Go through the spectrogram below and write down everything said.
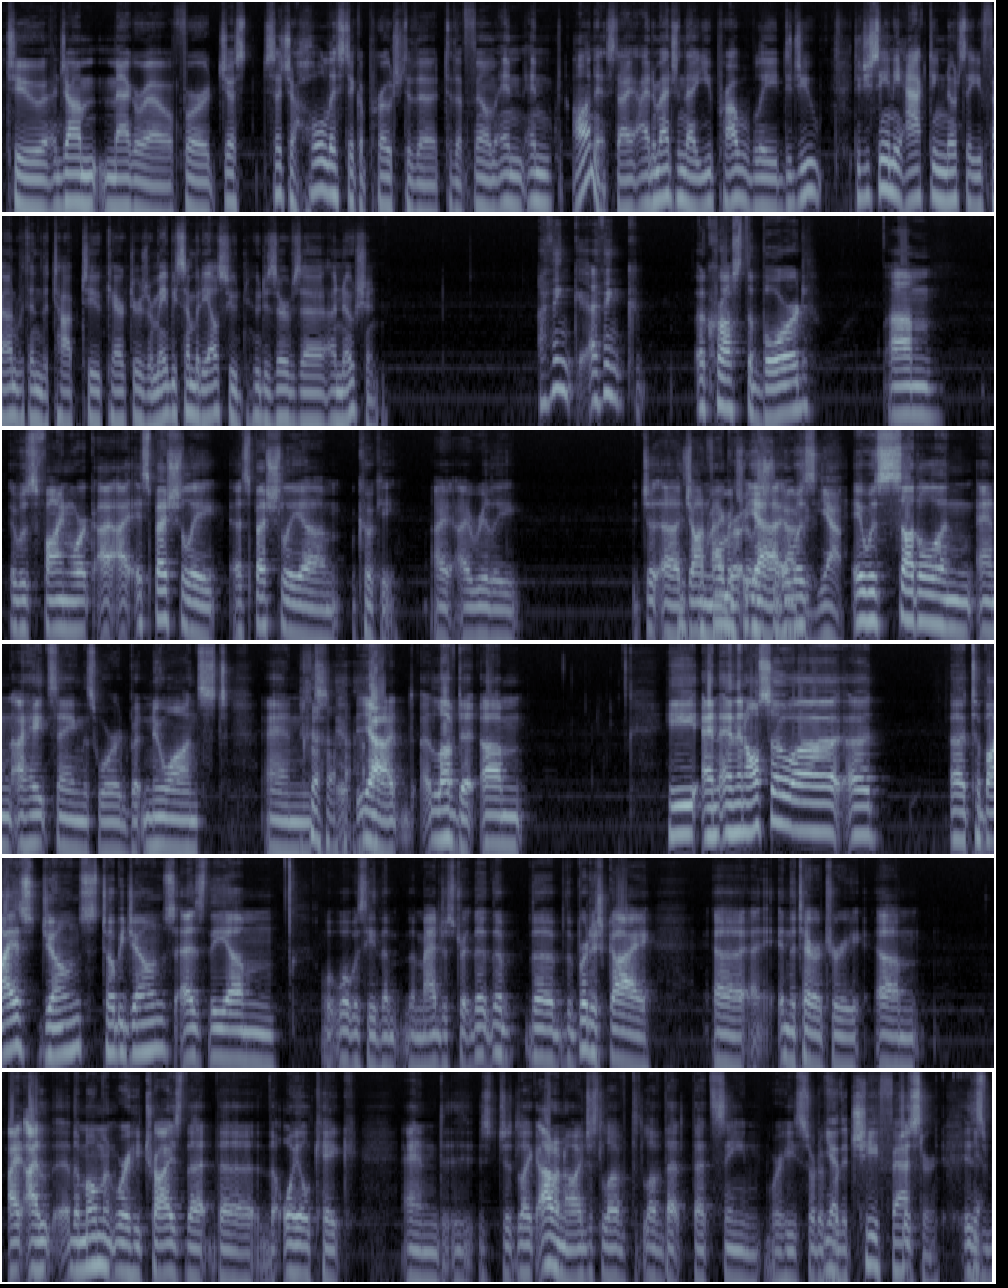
to John Magaro for just such a holistic approach to the to the film and and honest. I, I'd imagine that you probably did you did you see any acting notes that you found within the top two characters or maybe somebody else who who deserves a, a notion. I think I think across the board, um, it was fine work. I, I especially especially um, Cookie. I I really. Uh, John Magaro, really yeah, it was yeah. it was subtle and and I hate saying this word, but nuanced and yeah, I loved it. Um, he and and then also uh, uh, uh, Tobias Jones, Toby Jones as the um, what, what was he the the magistrate the the the, the British guy uh, in the territory. Um, I, I the moment where he tries that the the oil cake and it's just like I don't know I just loved loved that that scene where he's sort of Yeah, the chief factor. is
